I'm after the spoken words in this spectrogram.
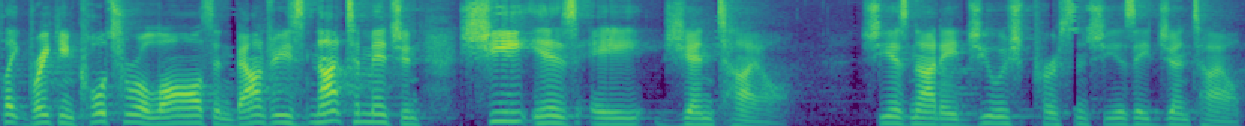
like breaking cultural laws and boundaries, not to mention, she is a Gentile. She is not a Jewish person, she is a Gentile.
